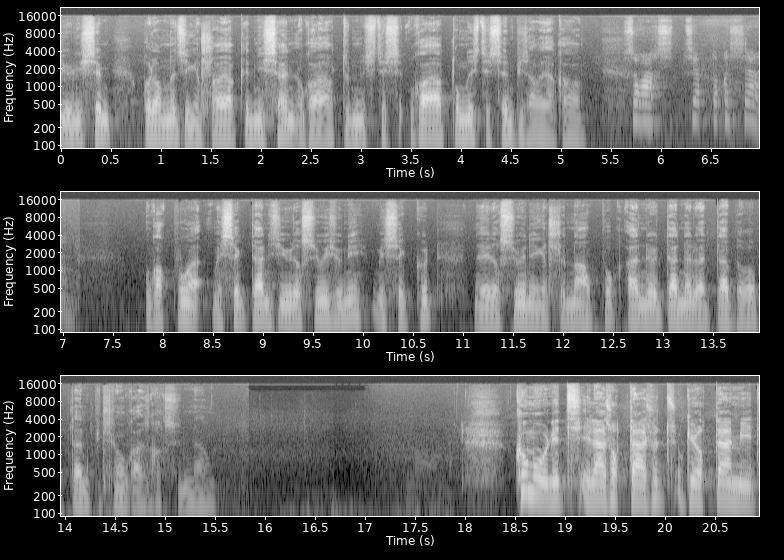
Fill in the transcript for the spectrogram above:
юлиссам қуларнатигерлариаққиннissaан уқаартуннис тас уқаартурнис тассан писариақарам. Соқарситсиортоқассаани уқарпунга массак таани сиулерсуисуни массаккут наилерсуинигерланаарпоқ аану таанналу аттааперуп таан пиллунгуқаасеқарсиннаам kommunit ilasortaasut ukiortaamiit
